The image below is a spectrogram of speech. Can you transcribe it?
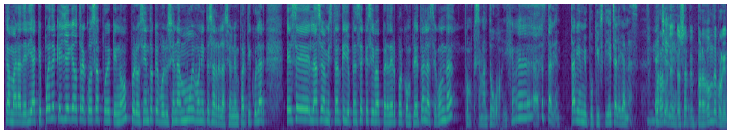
camaradería que puede que llegue a otra cosa, puede que no, pero siento que evoluciona muy bonito esa relación. En particular, ese lazo de amistad que yo pensé que se iba a perder por completo en la segunda, como que se mantuvo. Y dije, "Eh, está bien, está bien mi Pukivsky, échale ganas. ¿Para, Échale. dónde- o sea, ¿para dónde? Porque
